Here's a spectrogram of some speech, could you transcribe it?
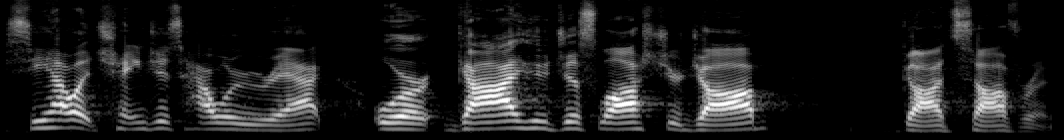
See how it changes how we react? Or, guy who just lost your job, God sovereign.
